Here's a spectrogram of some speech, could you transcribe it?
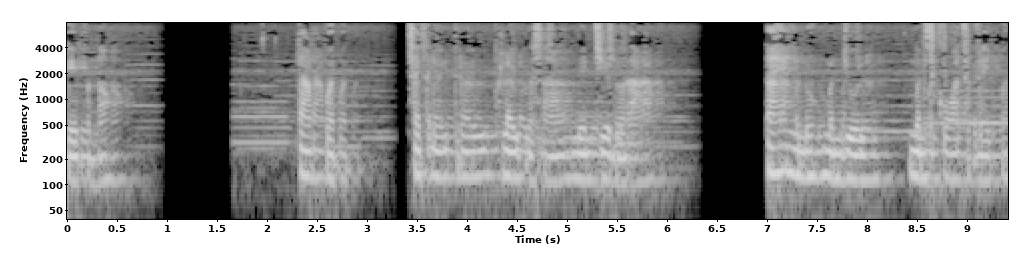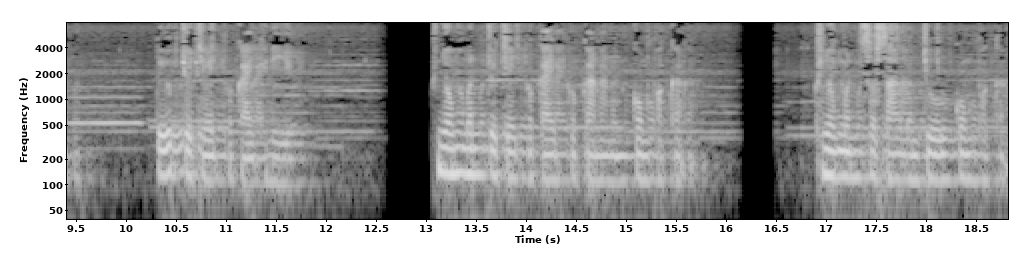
គេប៉ុណ្ណោះតាមពិត សេចក្តីត្រូវផ្លូវប្រសើរមានជាដរាបតែមនុស្សមិនយល់មិនស្គាល់សេចក្តីពិតទើបជជែកប្រកែកគ្នាខ្ញុំមិនជជែកប្រកែកប្រកាន់នឹងគុំភកៈខ្ញុំមិនសរសើរបញ្ចូលគុំភកៈ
